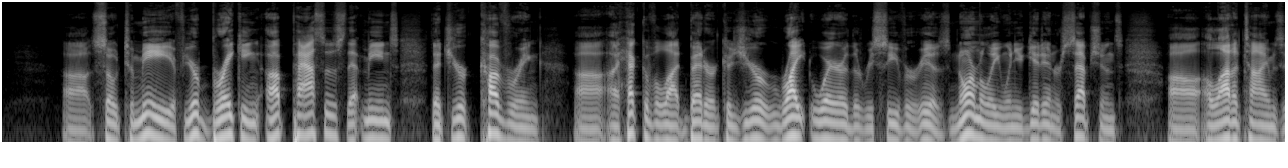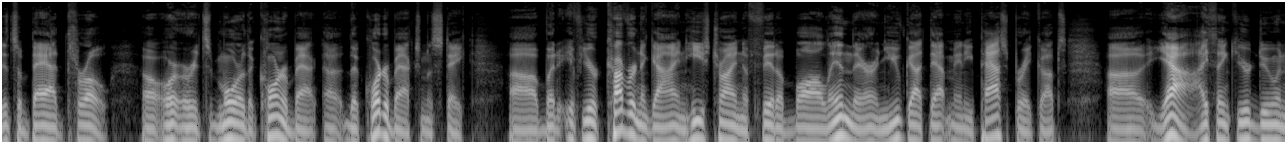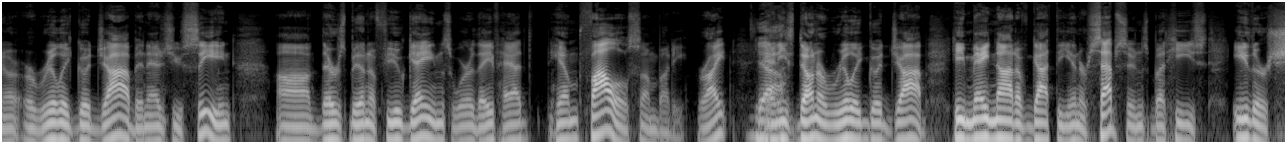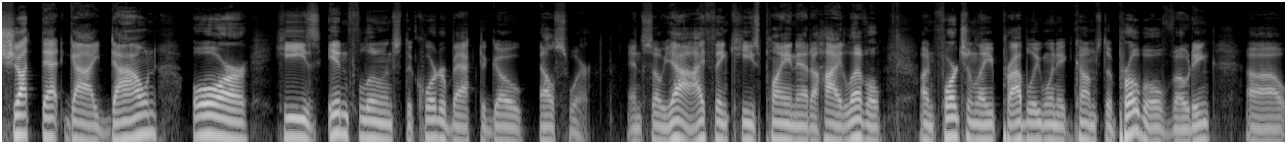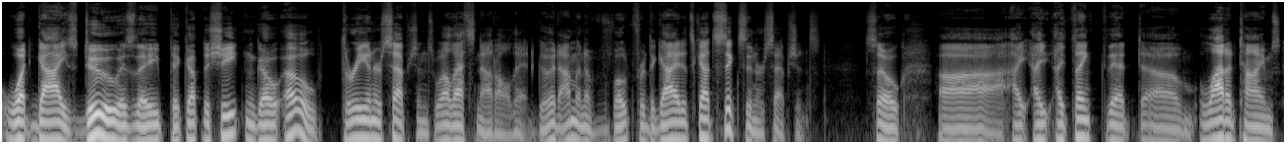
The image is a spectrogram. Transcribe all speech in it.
Uh, so to me, if you're breaking up passes, that means that you're covering uh, a heck of a lot better because you're right where the receiver is. Normally, when you get interceptions, uh, a lot of times it's a bad throw, uh, or, or it's more the cornerback, uh, the quarterback's mistake. Uh, but if you're covering a guy and he's trying to fit a ball in there, and you've got that many pass breakups, uh, yeah, I think you're doing a, a really good job. And as you've seen, uh, there's been a few games where they've had him follow somebody, right? Yeah. And he's done a really good job. He may not have got the interceptions, but he's either shut that guy down or he's influenced the quarterback to go elsewhere. And so, yeah, I think he's playing at a high level. Unfortunately, probably when it comes to Pro Bowl voting, uh, what guys do is they pick up the sheet and go, oh, three interceptions. Well, that's not all that good. I'm going to vote for the guy that's got six interceptions. So uh, I, I, I think that um, a lot of times,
